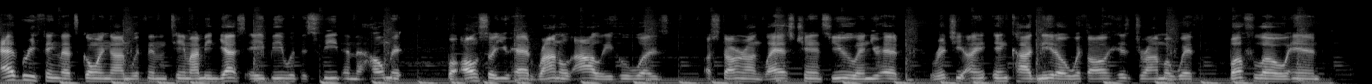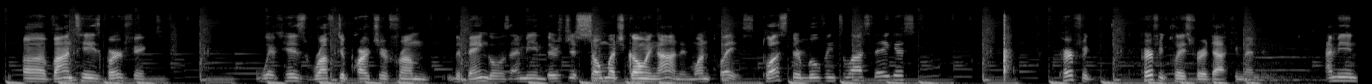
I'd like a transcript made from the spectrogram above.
everything that's going on within the team. I mean, yes, AB with his feet and the helmet, but also you had Ronald Ollie who was a star on Last Chance U, and you had Richie Incognito with all his drama with Buffalo and uh, Vontaze Burfict with his rough departure from the Bengals. I mean, there's just so much going on in one place. Plus, they're moving to Las Vegas. Perfect, perfect place for a documentary. I mean,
